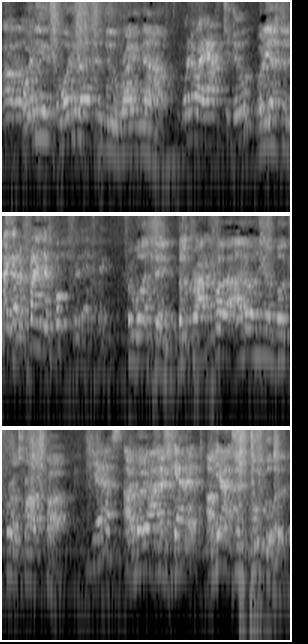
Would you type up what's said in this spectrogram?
Uh, What do you What do you have to do right now? What do I have to do? What do you have to? Do? I gotta find a book for that thing. For what thing? The crock pot? I don't need a book for a crock pot. Yes, I'm gonna just get it. I'm yes. gonna just Google it.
